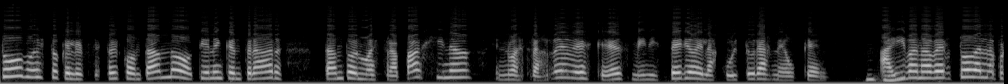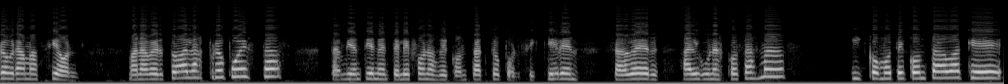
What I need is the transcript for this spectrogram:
todo esto que les estoy contando, tienen que entrar tanto en nuestra página, en nuestras redes, que es Ministerio de las Culturas Neuquén. Ahí van a ver toda la programación Van a ver todas las propuestas, también tienen teléfonos de contacto por si quieren saber algunas cosas más. Y como te contaba que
